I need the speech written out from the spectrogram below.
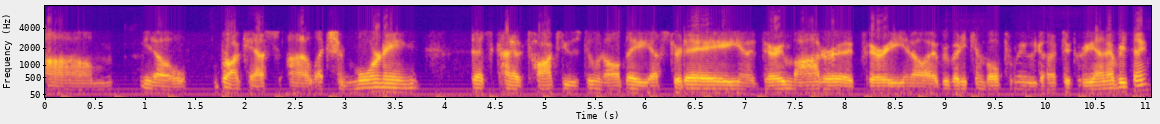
um, you know, broadcasts on election morning. That's kind of talk he was doing all day yesterday. You know, very moderate, very, you know, everybody can vote for me. We don't have to agree on everything.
